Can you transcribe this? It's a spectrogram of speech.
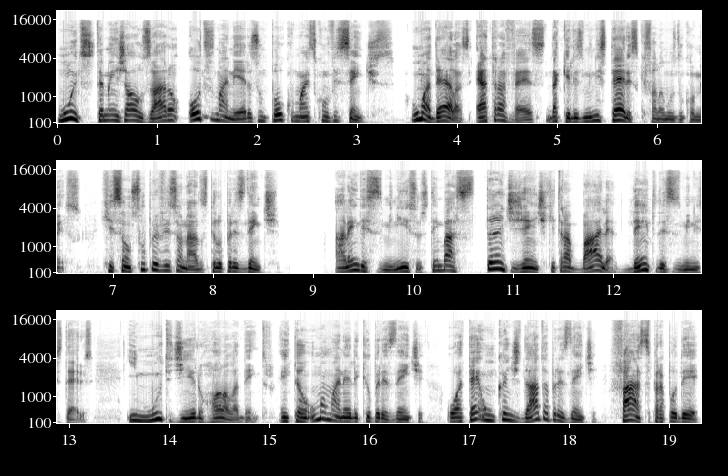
muitos também já usaram outras maneiras um pouco mais convincentes. Uma delas é através daqueles ministérios que falamos no começo, que são supervisionados pelo presidente. Além desses ministros, tem bastante gente que trabalha dentro desses ministérios e muito dinheiro rola lá dentro. Então, uma maneira que o presidente ou até um candidato a presidente faz para poder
